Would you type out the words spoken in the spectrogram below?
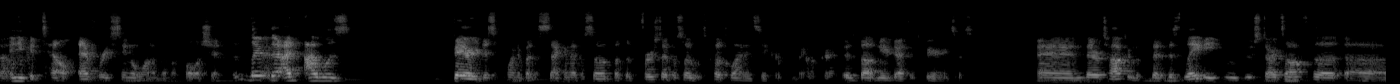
Ugh. and you could tell every single one of them are full of shit. They're- they're- I, I was very disappointed by the second episode, but the first episode was hook, line, and sinker for me. Okay. It was about near death experiences. And they're talking, th- this lady who, who starts off the uh,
